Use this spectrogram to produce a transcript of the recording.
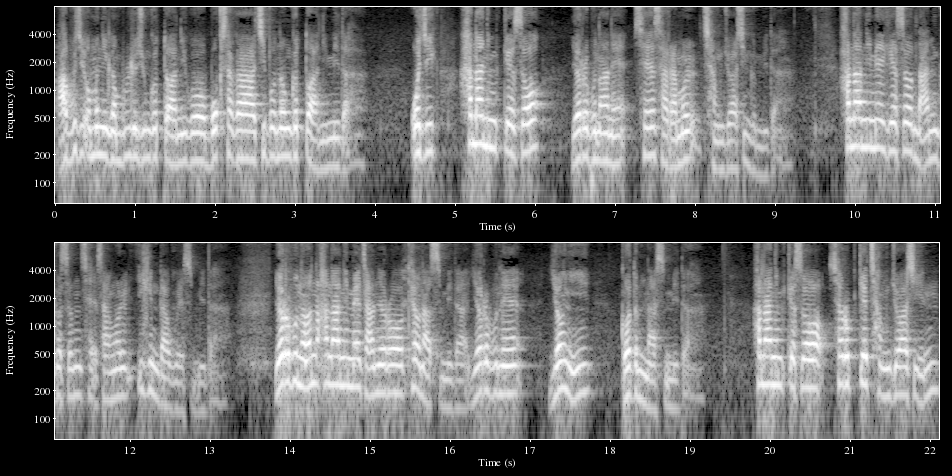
아버지, 어머니가 물려준 것도 아니고 목사가 집어넣은 것도 아닙니다. 오직 하나님께서 여러분 안에 새 사람을 창조하신 겁니다. 하나님에게서 난 것은 세상을 이긴다고 했습니다. 여러분은 하나님의 자녀로 태어났습니다. 여러분의 영이 거듭났습니다. 하나님께서 새롭게 창조하신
